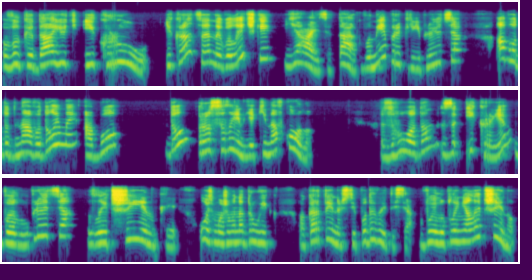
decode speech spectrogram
викидають ікру. Ікра це невеличкі яйця. Так, вони прикріплюються або до дна водойми, або до рослин, які навколо. Згодом з ікри вилуплюються личинки. Ось можемо на другій картиночці подивитися вилуплення личинок.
